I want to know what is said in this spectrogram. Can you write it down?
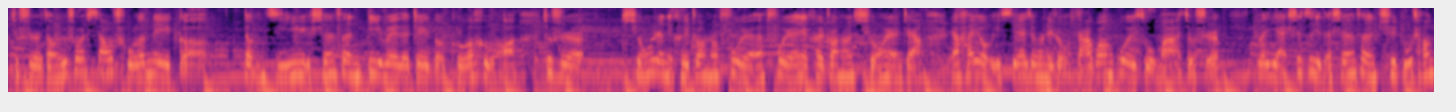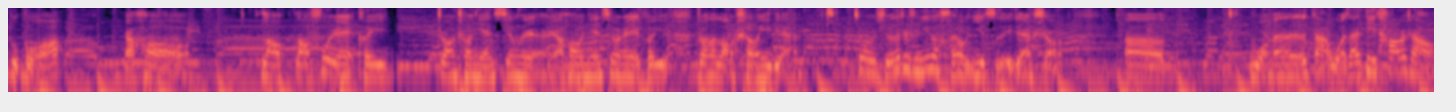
就是等于说消除了那个等级与身份地位的这个隔阂，就是穷人你可以装成富人，富人也可以装成穷人这样。然后还有一些就是那种达官贵族嘛，就是为掩饰自己的身份去赌场赌博。然后老老妇人也可以装成年轻人，然后年轻人也可以装的老成一点，就是觉得这是一个很有意思的一件事儿，呃。我们在我在地摊上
